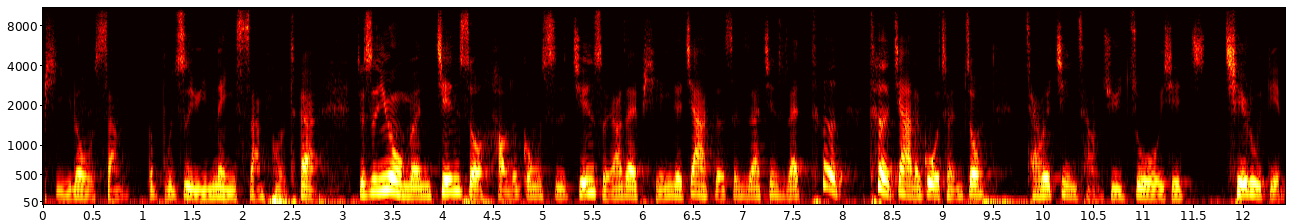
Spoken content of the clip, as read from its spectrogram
皮肉伤，而不至于内伤 哦。对啊，就是因为我们坚守好的公司，坚守要在便宜的价格，甚至要坚守在特特价的过程中，才会进场去做一些切入点。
